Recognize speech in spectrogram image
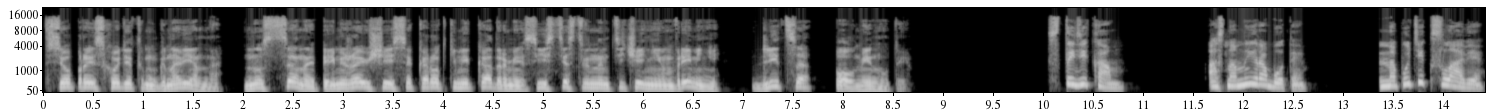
Все происходит мгновенно, но сцена, перемежающаяся короткими кадрами с естественным течением времени, длится полминуты. Стедикам. Основные работы. «На пути к славе»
